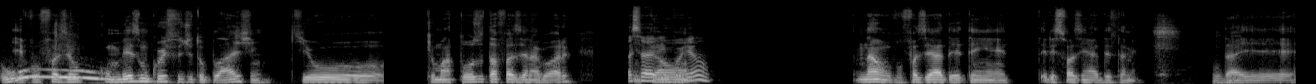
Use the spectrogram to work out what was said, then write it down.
e vou fazer o, Uh! o mesmo curso de dublagem que o que o Matoso tá fazendo agora. Você vai vir então- pro Rio? Não, vou fazer AD, tem, eles fazem AD também. Uhum. Daí.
